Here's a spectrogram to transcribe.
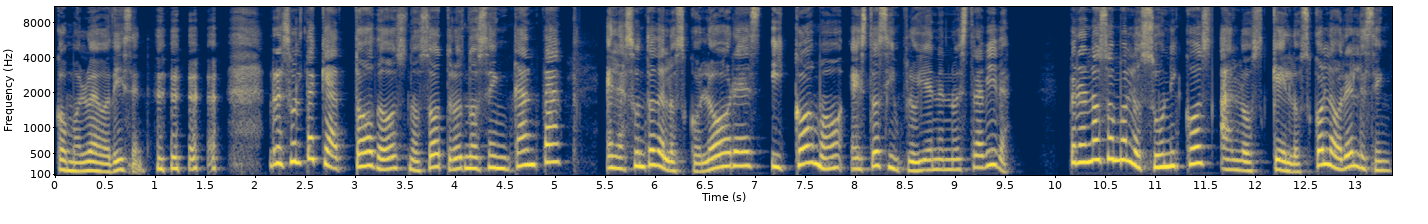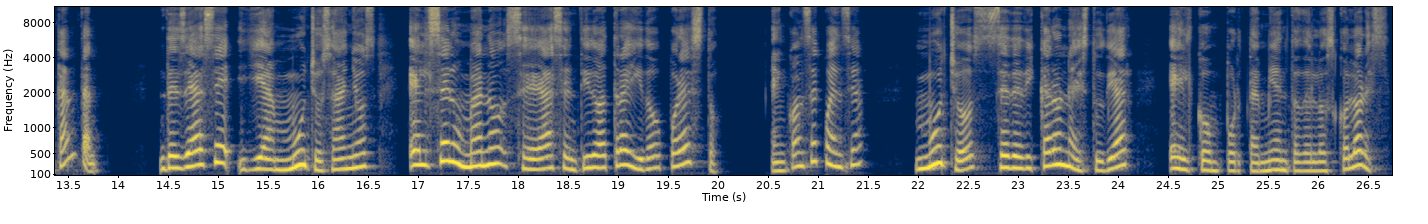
como luego dicen. Resulta que a todos nosotros nos encanta el asunto de los colores y cómo estos influyen en nuestra vida. Pero no somos los únicos a los que los colores les encantan. Desde hace ya muchos años, el ser humano se ha sentido atraído por esto. En consecuencia, muchos se dedicaron a estudiar el comportamiento de los colores.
